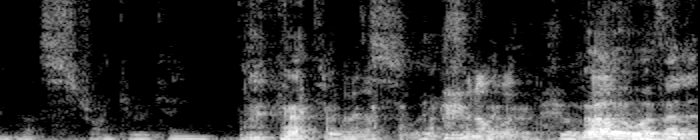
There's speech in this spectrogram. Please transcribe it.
what was the name of that striker who came through We're and not- slayed? we're not one- No, it wasn't. Ravel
